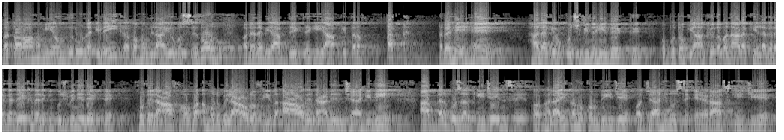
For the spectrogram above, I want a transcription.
وَتَرَاهُمْ يَنظُرُونَ إِلَيْكَ وَهُمْ لَا يُبْصِرُونَ۔ اور اے نبی، آپ دیکھتے ہیں کہ یہ آپ کی طرف تک رہے ہیں۔ حالانکہ وہ کچھ بھی نہیں دیکھتے۔ وہ بتوں کی آنکھیں تو بنا رکھی لگ رہا ہے کہ دیکھ رہے لیکن کچھ بھی نہیں دیکھتے۔ خود العفو وامر بالعرف واعرض عن الجاهلین آپ درگزر کیجیے ان سے اور بھلائی کا حکم دیجیے اور جاہلوں سے اعراض کیجیے۔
